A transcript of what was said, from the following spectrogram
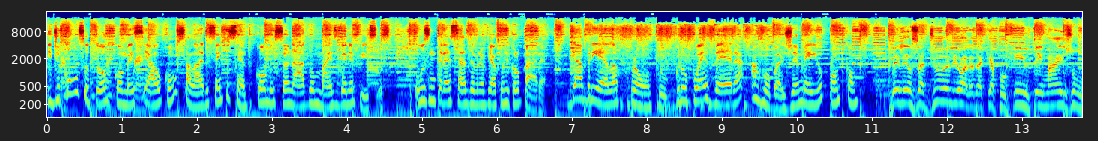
e de consultor comercial com salário 100% comissionado mais benefícios. Os interessados deverão enviar o currículo para Gabriela Pronto, grupo Evera, arroba gmail.com. Beleza, Julie, olha, daqui a pouquinho tem mais um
